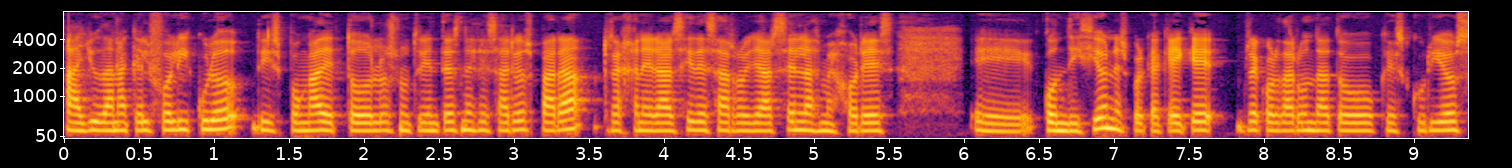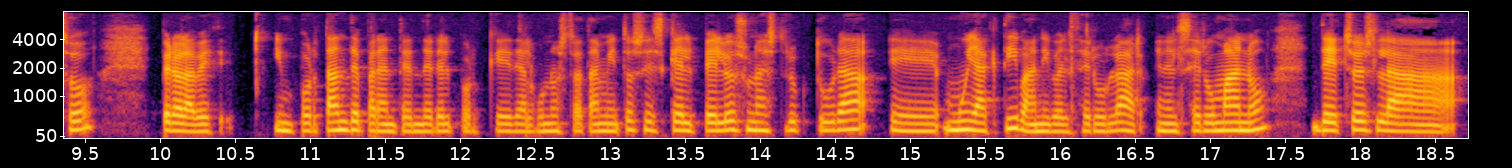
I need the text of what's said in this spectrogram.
ayudan a que el folículo disponga de todos los nutrientes necesarios para regenerarse y desarrollarse en las mejores eh, condiciones, porque aquí hay que recordar un dato que es curioso, pero a la vez importante para entender el porqué de algunos tratamientos es que el pelo es una estructura eh, muy activa a nivel celular en el ser humano. De hecho, es la,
